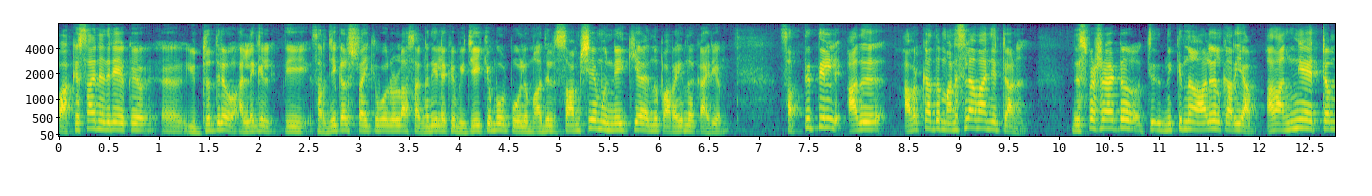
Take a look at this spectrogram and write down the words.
പാകിസ്ഥാനെതിരെയൊക്കെ യുദ്ധത്തിലോ അല്ലെങ്കിൽ ഈ സർജിക്കൽ സ്ട്രൈക്ക് പോലുള്ള സംഗതിയിലൊക്കെ വിജയിക്കുമ്പോൾ പോലും അതിൽ സംശയം ഉന്നയിക്കുക എന്ന് പറയുന്ന കാര്യം സത്യത്തിൽ അത് അവർക്കത് മനസ്സിലാവാഞ്ഞിട്ടാണ്. നിഷ്പക്ഷമായിട്ട് നിൽക്കുന്ന ആളുകൾക്കറിയാം. അത് അങ്ങേയറ്റം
